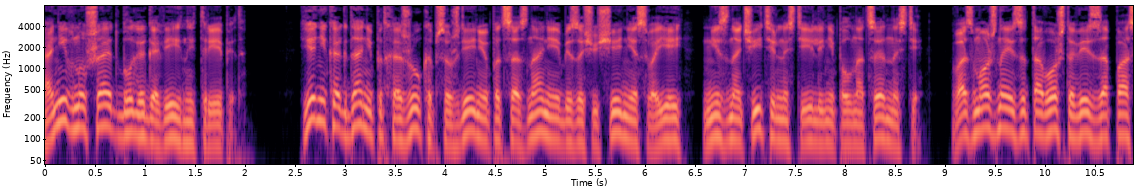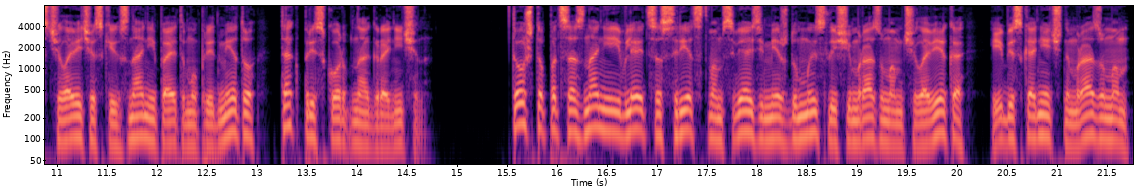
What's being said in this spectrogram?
Они внушают благоговейный трепет. Я никогда не подхожу к обсуждению подсознания без ощущения своей незначительности или неполноценности, возможно, из-за того, что весь запас человеческих знаний по этому предмету так прискорбно ограничен. То, что подсознание является средством связи между мыслящим разумом человека и бесконечным разумом,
